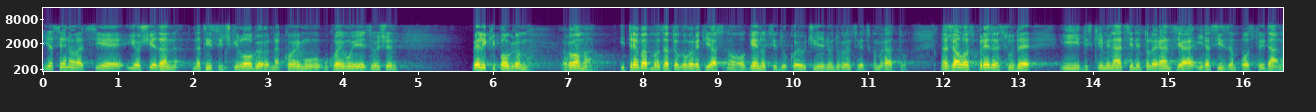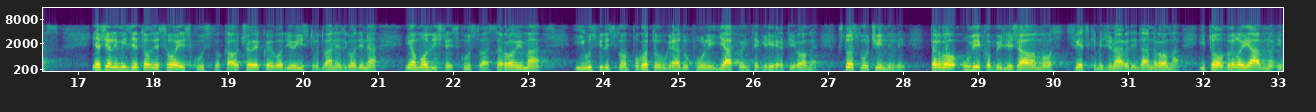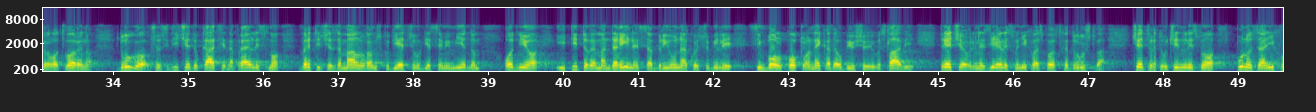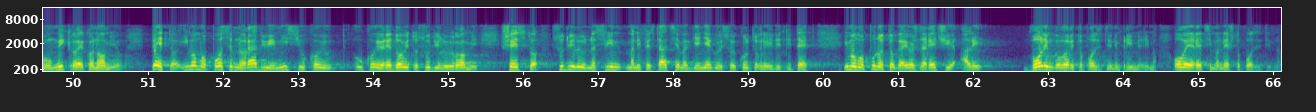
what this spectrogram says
Jasenovac je još jedan nacistički logor u kojemu je izvršen veliki pogrom Roma i trebamo zato govoriti jasno o genocidu koji je učinjen u Drugom svjetskom ratu. Nažalost, predrasude i diskriminacija, netolerancija i rasizam postoje i danas. Ja želim iznijeti ovdje svoje iskustvo. Kao čovjek koji je vodio Istru dvanaest godina imam odlična iskustva s Romima i uspjeli smo, pogotovo u gradu Puli, jako integrirati Rome. Što smo učinili? Prvo, uvijek obilježavamo Svjetski međunarodni dan Roma i to vrlo javno i vrlo otvoreno. Drugo, što se tiče edukacije, napravili smo vrtiće za malu romsku djecu gdje sam im jednom odnio i Titove mandarine s Brijuna koji su bili simbol, poklon nekada u bivšoj Jugoslaviji. Treće, organizirali smo njihova sportska društva. Četvrto, učinili smo puno za njihovu mikroekonomiju. Peto, imamo posebno radio emisiju u kojoj redovito sudjeluju Romi. Šesto, sudjeluju na svim manifestacijama gdje njeguju svoj kulturni identitet. Imamo puno toga još za reći, ali volim govoriti o pozitivnim primjerima. Ovo je recimo nešto pozitivno.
